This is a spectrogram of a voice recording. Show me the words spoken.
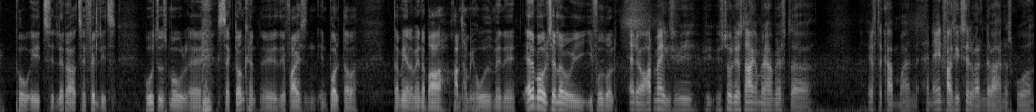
1-0 på et lettere tilfældigt hovedstødsmål af Zach Duncan. Øh, det er faktisk en, en bold, der var der mere eller mindre bare ramte ham i hovedet. Men øh, alle mål tæller jo i, i fodbold. Ja, det var ret magisk. Vi, vi, vi stod lige og snakkede med ham efter, efter kampen, og han, han anede faktisk ikke selv, hvordan det var, han havde scoret.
